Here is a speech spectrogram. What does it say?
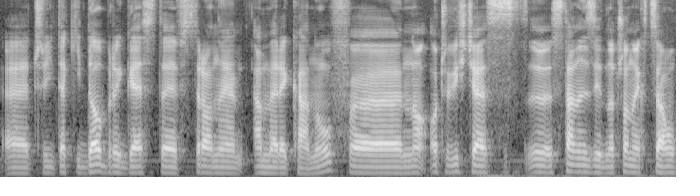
e, czyli taki dobry gest e, w stronę Amerykanów. E, No, oczywiście e, Stany Zjednoczone chcą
